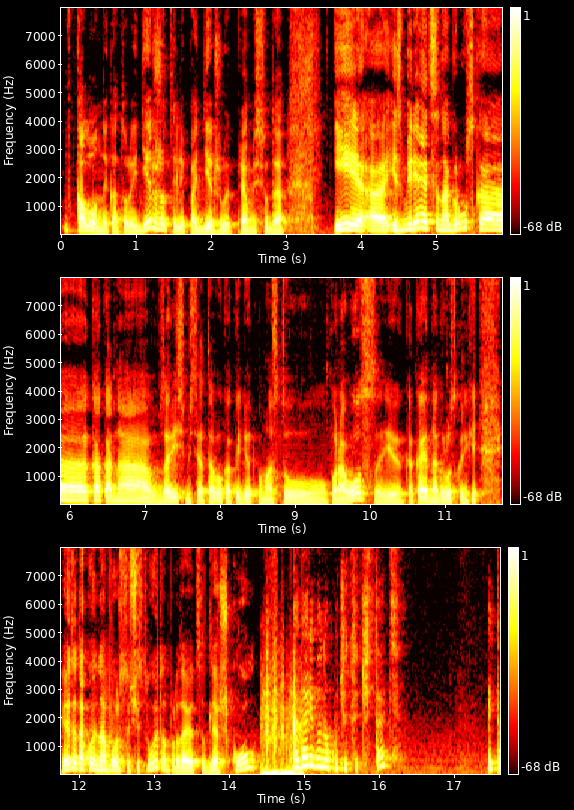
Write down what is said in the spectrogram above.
в колонны, которые держат или поддерживают прямо сюда. И э, измеряется нагрузка, как она, в зависимости от того, как идет по мосту паровоз и какая нагрузка у них есть. Это такой набор существует, он продается для школ. Когда ребенок учится читать, это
